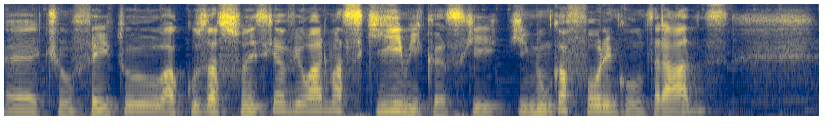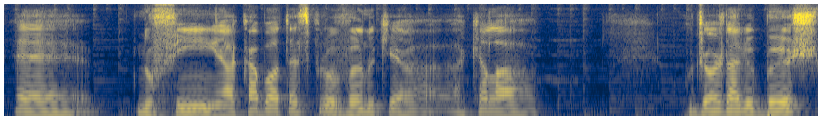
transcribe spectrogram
é, tinham feito acusações que haviam armas químicas que, que nunca foram encontradas. É, no fim, acabou até se provando que a, aquela o George W. Bush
